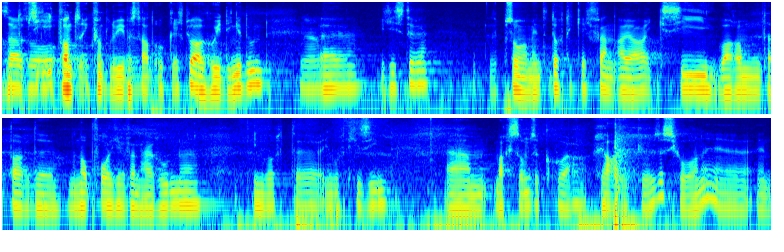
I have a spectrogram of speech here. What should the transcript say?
Zou op zich- zo- ik, vond, ik vond Louis Verstraat ook echt wel goede dingen doen ja. eh, gisteren. Op zo'n moment dacht ik echt van, ah ja, ik zie waarom dat daar de, de opvolger van Haroon eh, in, wordt, eh, in wordt gezien. Ehm, maar soms ook wel rare keuzes gewoon. Hè. En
